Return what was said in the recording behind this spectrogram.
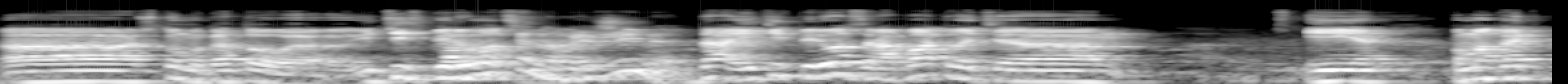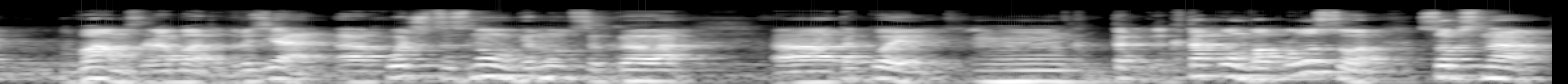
а, что мы готовы, идти В вперед, полноценном режиме. да, идти вперед, зарабатывать э, и помогать вам зарабатывать. Друзья, э, хочется снова вернуться к э, такой, м, к, так- к такому вопросу, собственно,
